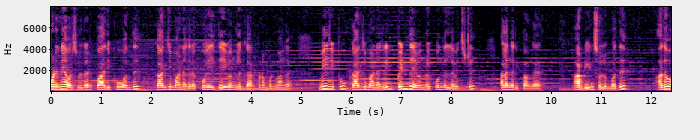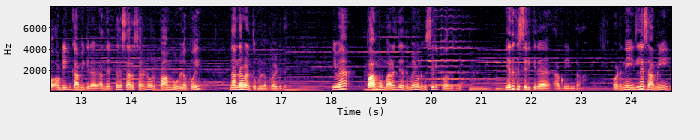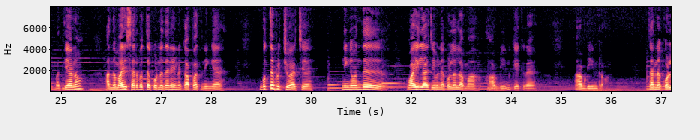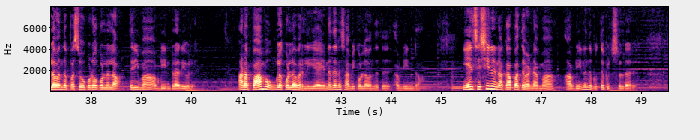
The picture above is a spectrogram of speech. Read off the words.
உடனே அவர் சொல்கிறார் பாதி பூ வந்து காஞ்சி மாநகர கோயில் தெய்வங்களுக்கு அர்ப்பணம் பண்ணுவாங்க. மீதி பூ காஞ்சி மாநகரின் பெண் தெய்வங்கள் கூந்தலில் வச்சுட்டு அலங்கரிப்பாங்க அப்படின்னு சொல்லும்போது அதோ அப்படின்னு காமிக்கிறார். அந்த இடத்துல சரசரன்னு ஒரு பாம்பு உள்ளே போய் நந்தவனத்துக்குள்ளே போயிடுது. இவன் பாம்பு மறைஞ்சதுமே உனக்கு சிரிப்பு வந்துடுது எதுக்கு சிரிக்கிற? அப்படின்றான் உடனே இல்லை சாமி மத்தியானம் அந்த மாதிரி சர்பத்தை கொண்டு தானே என்னை காப்பாற்றுனீங்க புத்த பிட்சுவாச்சே நீங்கள் வந்து வாயிலா ஜீவனை கொல்லலாமா? அப்படின்னு கேட்குறேன் அப்படின்றான் தன்னை கொல்ல வந்த பசுவை கூட கொல்லலாம் தெரியுமா? அப்படின்றார் இவர். ஆனால் பாம்பு உங்களை கொல்ல வரலையே என்ன தானே சாமி கொல்ல வந்தது? அப்படின்றான் ஏன் சிஷினை நான் காப்பாற்ற வேண்டாமா? அப்படின்னு இந்த புத்த பிச்சு சொல்கிறாரு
